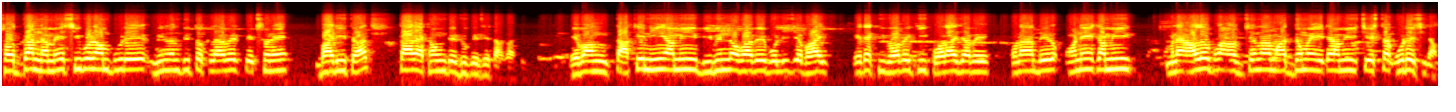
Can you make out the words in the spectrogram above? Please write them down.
সর্দার নামে শিবরামপুরে মিলনতীর্থ ক্লাবের পেছনে বাড়ি তার তার অ্যাকাউন্টে ঢুকেছে টাকাটি। এবং তাকে নিয়ে আমি বিভিন্নভাবে বলি যে ভাই এটা কীভাবে কি করা যাবে? ওনাদের অনেক আমি মানে আলোপ আলোচনার মাধ্যমে এটা আমি চেষ্টা করেছিলাম।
